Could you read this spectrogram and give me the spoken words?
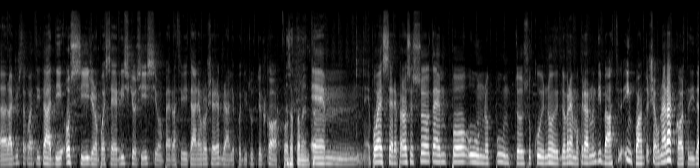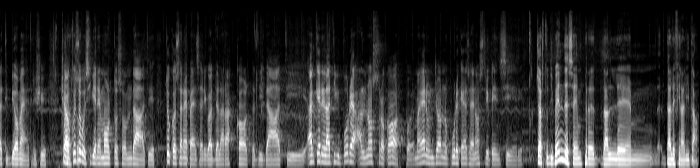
eh, la giusta quantità di ossigeno può essere rischiosissimo per l'attività neurocerebrali e poi di tutto il corpo. Esattamente. Ehm, E, può essere però allo stesso tempo un punto su cui noi dovremmo creare un dibattito in quanto c'è una raccolta di dati biometrici. Cioè a Certo. questo punto si viene molto sondati. Tu cosa ne pensi riguardo alla raccolta di dati, anche relativi pure al nostro corpo e magari un giorno pure che ne so, ai nostri pensieri? Certo, dipende sempre dalle, mh, dalle finalità.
